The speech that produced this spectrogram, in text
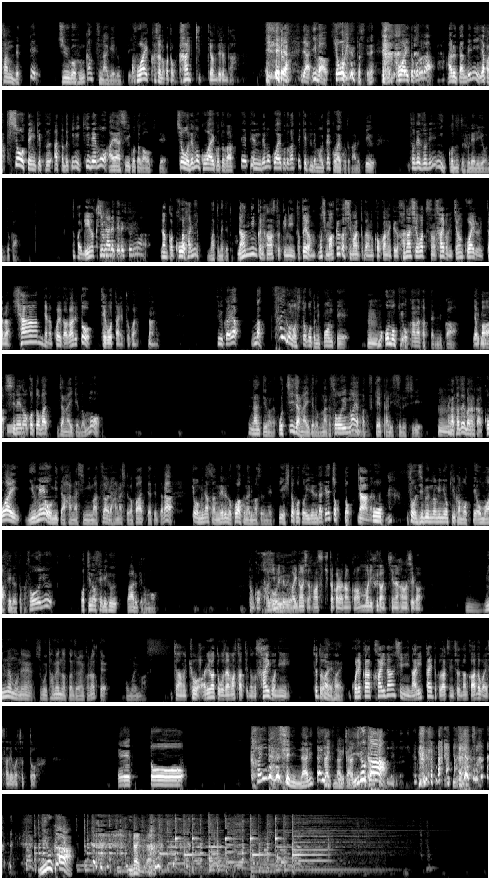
挟んでって、15分間つなげるっていう。怖い箇所のことを怪奇って呼んでるんだ。いやいや、いや、今、表現としてね、怖いところがあるたびに、やっぱ気象転結あった時に気でも怪しいことが起きて、小でも怖いことがあって、点でも怖いことがあって、ケツでもう一回怖いことがあるっていう、それぞれに一個ずつ触れるようにとか、なんかリアクション慣れてる人にはなんか後半にまとめてとか。何人かに話すときに、例えば、もし幕が閉まるとかなのかわかんないけど、話し終わってその最後の一番怖い部分言ったら、ヒャーみたいな声が上がると、手応えとかなの。というか、いや、まあ、最後の一言にポンって、うん。重き置かなかったりとか、やっぱ、締めの言葉じゃないけども、なんていうのかな、オチじゃないけども、なんかそういうのはやっぱつけたりするし、うん。なんか例えばなんか怖い夢を見た話にまつわる話とかパーってやってたら、今日皆さん寝るの怖くなりますよねっていう一言を入れるだけでちょっと、ああ、なるほどね。そう自分の身に起きるかもって思わせるとか、そういうオチのセリフはあるけども、なんか初めて怪談師の話聞いたから、なんかあんまり普段聞けない話が。うん。みんなもね、すごいためになったんじゃないかなって思います。じゃあ、あの、今日ありがとうございましたっていうのの最後に、ちょっと、はいはい。これから怪談師になりたいって子たちにちょっとなんかアドバイスあればちょっと。えーっと、怪談師になりたいやつなんかいるか？いるか？いないんだ。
